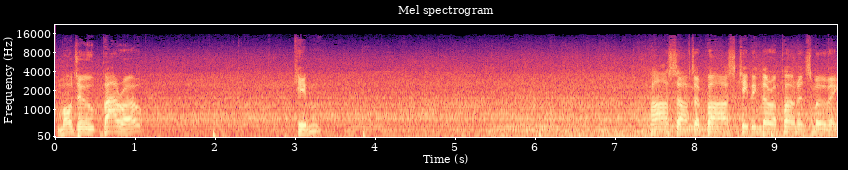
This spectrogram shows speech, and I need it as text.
Modu Barrow. Kim. Pass after pass, keeping their opponents moving.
